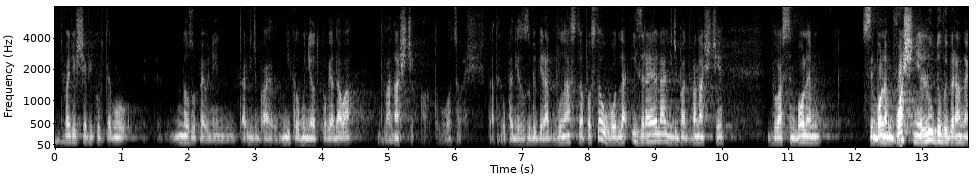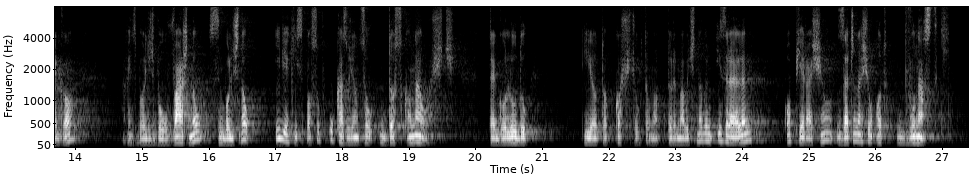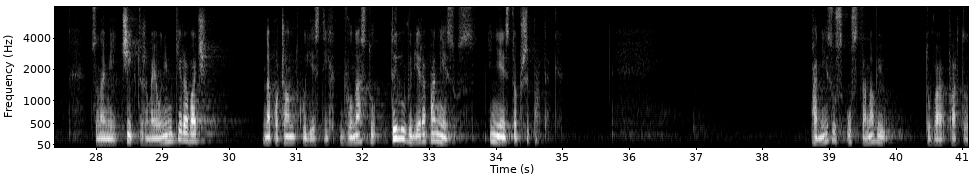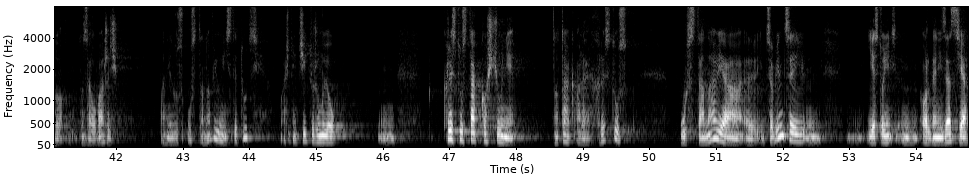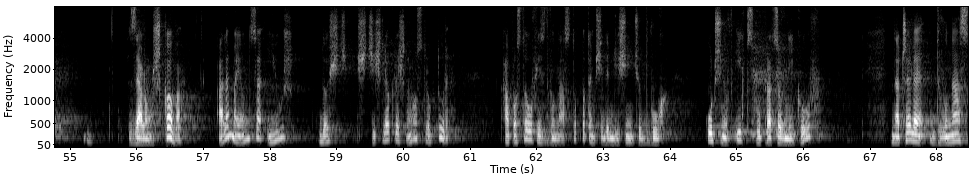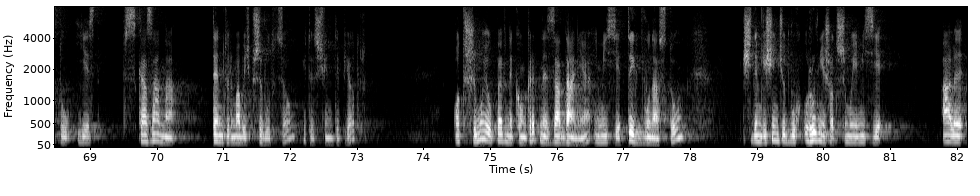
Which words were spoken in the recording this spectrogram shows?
20 wieków temu no zupełnie ta liczba nikomu nie odpowiadała. 12, o to było coś. Dlatego Pan Jezus wybiera 12 apostołów, bo dla Izraela liczba 12 była symbolem, symbolem właśnie ludu wybranego, a więc była liczbą ważną, symboliczną i w jakiś sposób ukazującą doskonałość tego ludu. I oto Kościół, który ma być nowym Izraelem, opiera się, zaczyna się od dwunastki. Co najmniej ci, którzy mają nim kierować, na początku jest ich dwunastu, tylu wybiera Pan Jezus i nie jest to przypadek. Pan Jezus ustanowił, tu wa warto zauważyć, Pan Jezus ustanowił instytucje. Właśnie ci, którzy mówią, mm, Chrystus tak, Kościół nie. No tak, ale Chrystus ustanawia, i co więcej, jest to organizacja zalążkowa, ale mająca już dość ściśle określoną strukturę. Apostołów jest 12, potem 72 uczniów, ich współpracowników. Na czele 12 jest wskazana ten, który ma być przywódcą, i to jest święty Piotr. Otrzymują pewne konkretne zadania i misje tych 12. 72 również otrzymuje misję, ale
